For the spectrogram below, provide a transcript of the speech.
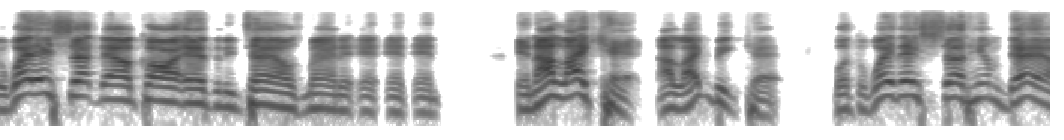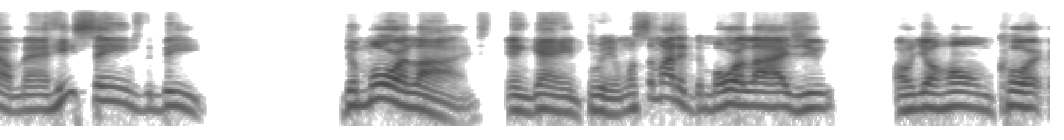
the way they shut down Karl-Anthony Towns, man, and and and, and I like Cat. I like Big Cat. But the way they shut him down, man, he seems to be demoralized in game three. And when somebody demoralizes you on your home court,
